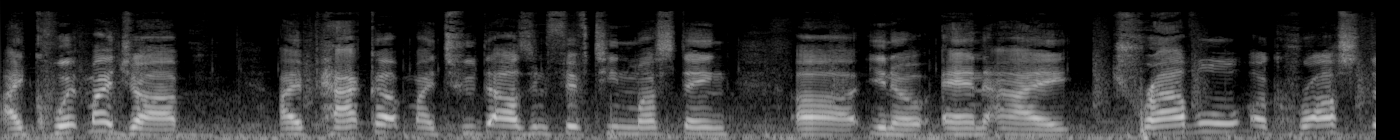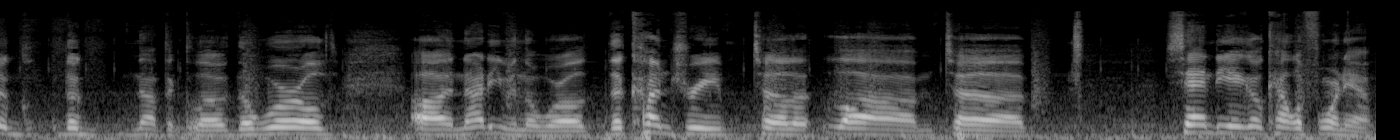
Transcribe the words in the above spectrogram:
I quit my job. I pack up my 2015 Mustang, uh, you know, and I travel across the, the not the globe, the world, uh, not even the world, the country to um, to San Diego, California.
